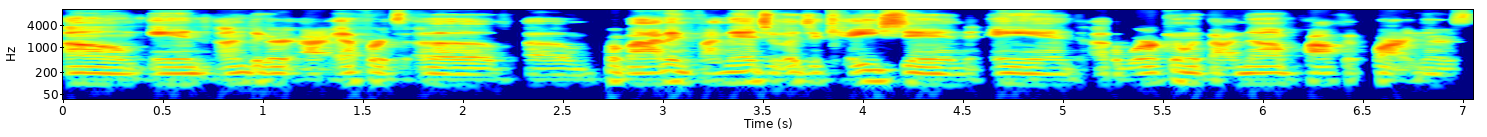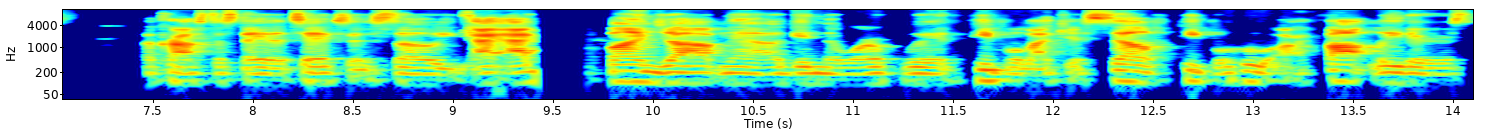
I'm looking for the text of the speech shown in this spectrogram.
um, and under our efforts of um, providing financial education and uh, working with our nonprofit partners across the state of Texas. So I, I a fun job now getting to work with people like yourself, people who are thought leaders,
